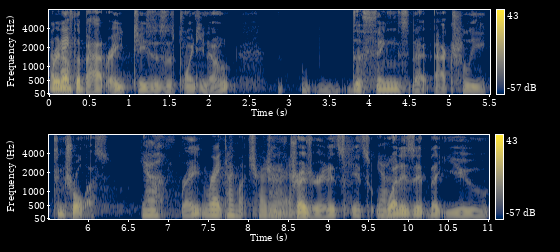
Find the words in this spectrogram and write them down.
right off the bat, right? Jesus is pointing out the things that actually control us, Yeah. right? Right. Talking about treasure. And, treasure and it's it's Yeah. what is it that you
